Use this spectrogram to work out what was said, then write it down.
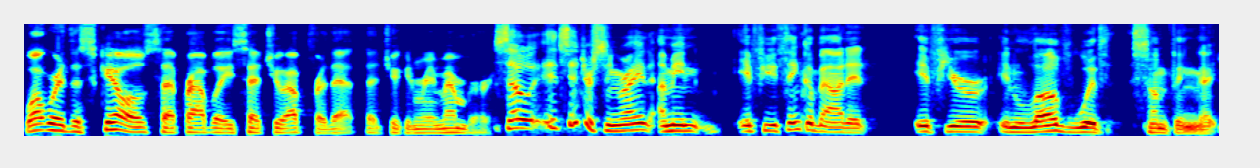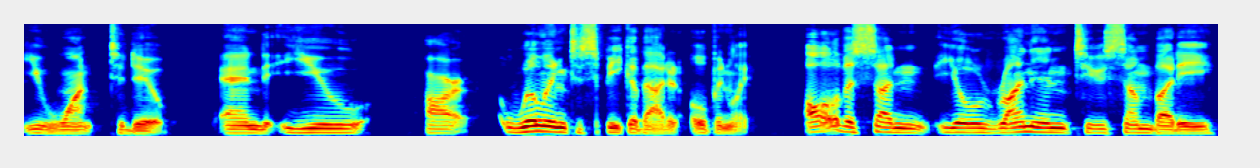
what were the skills that probably set you up for that that you can remember? So it's interesting, right? I mean, if you think about it, if you're in love with something that you want to do and you are willing to speak about it openly, all of a sudden you'll run into somebody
